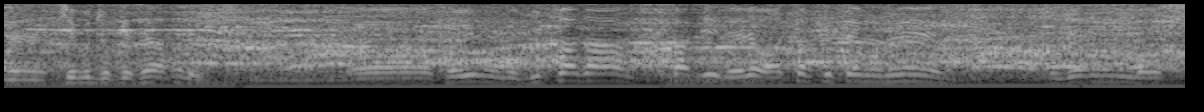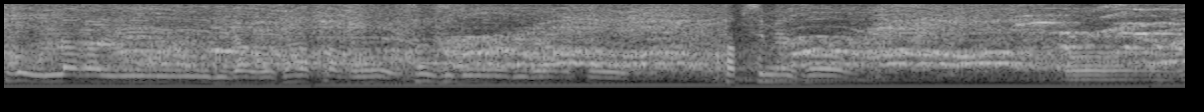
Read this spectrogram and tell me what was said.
네, 기분 좋게 생각하고 있습니다. 어, 저희는 밑바닥까지 내려왔었기 때문에 이제는 뭐 치고 올라갈 일이라고 생각하고 선수들이랑 또 합심해서 어,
